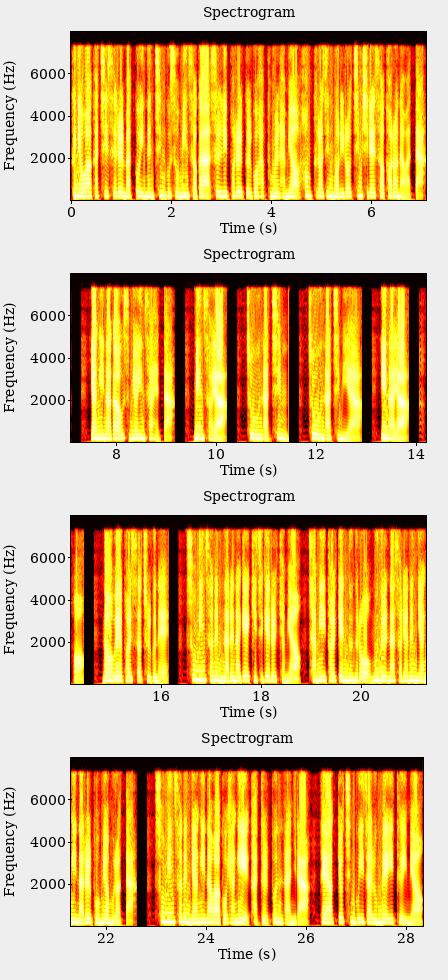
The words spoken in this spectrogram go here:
그녀와 같이 새를 맡고 있는 친구 소민서가 슬리퍼를 끌고 하품을 하며 헝클어진 머리로 침실에서 걸어 나왔다. 양이나가 웃으며 인사했다. 민서야. 좋은 아침. 좋은 아침이야. 이나야. 어. 너 왜 벌써 출근해? 소민서는 나른하게 기지개를 켜며 잠이 덜 깬 눈으로 문을 나서려는 양이나를 보며 물었다. 소민서는 양이 나와 고향이 같을 뿐 아니라 대학교 친구이자 룸메이트이며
